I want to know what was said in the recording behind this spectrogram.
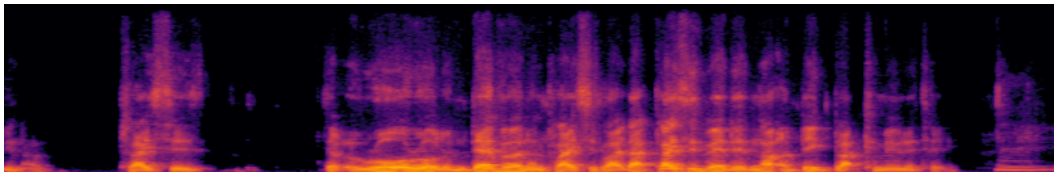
you know, places that were rural and Devon and places like that, places where there's not a big black community. Mm.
